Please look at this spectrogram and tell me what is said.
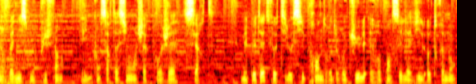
Urbanisme plus fin et une concertation à chaque projet, certes, mais peut-être faut-il aussi prendre du recul et repenser la ville autrement.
